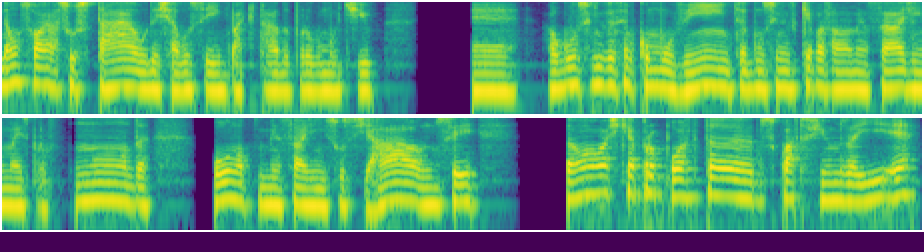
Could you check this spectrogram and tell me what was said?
Não só assustar ou deixar você impactado por algum motivo. É, alguns filmes vão ser comoventes, alguns filmes querem passar uma mensagem mais profunda, ou uma mensagem social, não sei. Então eu acho que a proposta dos quatro filmes aí é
